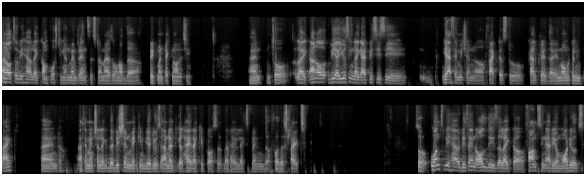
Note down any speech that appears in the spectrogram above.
And also we have like composting and membrane system as one of the treatment technology. And so like, and all, we are using like IPCC gas emission uh, factors to calculate the environmental impact. And as I mentioned, like the decision making, we are using analytical hierarchy process that I will explain in the further slides. So once we have designed all these uh, like uh, farm scenario modules,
